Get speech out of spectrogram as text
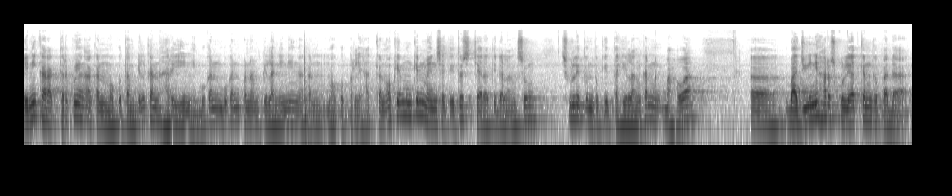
ini karakterku yang akan mau kutampilkan hari ini bukan bukan penampilan ini yang akan mau kuperlihatkan. Oke mungkin mindset itu secara tidak langsung sulit untuk kita hilangkan bahwa eh, baju ini harus kulihatkan kepada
